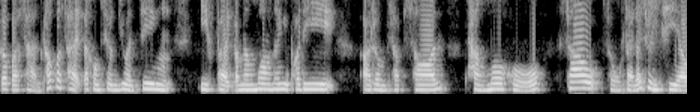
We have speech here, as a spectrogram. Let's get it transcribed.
ก็ประสานเข้ากับสายตาของเฉิงหยวนจิง อีกฝ่ายกำลังมองนางอยู่พอดี อารมณ์ซับซ้อน ทั้งโมโห เศร้า สงสัยและฉุนเฉียว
